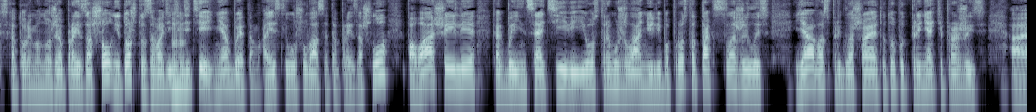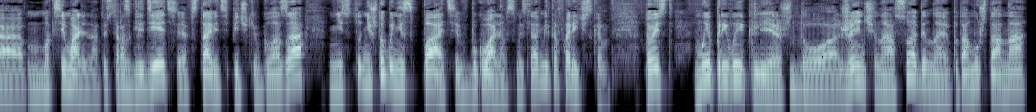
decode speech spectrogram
с которым он уже произошел. Не то, что заводите Мгм. детей, не об этом. А если уж у вас это произошло, по вашей или как бы инициативе и острому желанию, либо просто так сложилось, я вас приглашаю этот опыт принять и прожить а, максимально. То есть разглядеть, вставить спички в глаза, не, не чтобы не спать в буквальном смысле, а в метафорическом. То есть мы привыкли, что женщина особенная, потому что она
